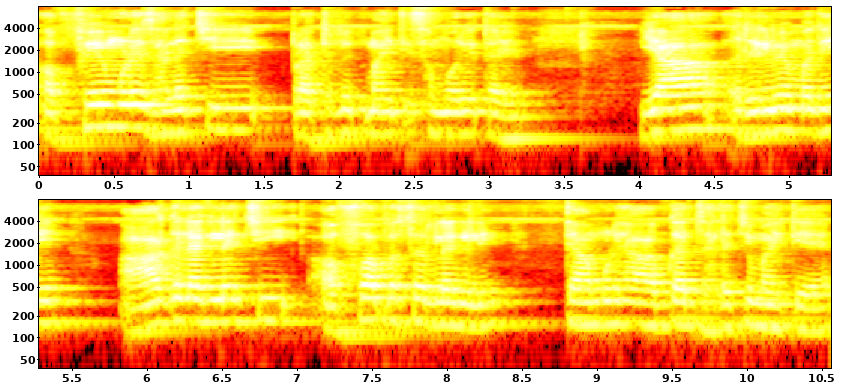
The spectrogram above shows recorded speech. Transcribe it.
अफवेमुळे झाल्याची प्राथमिक माहिती समोर येत आहे. या रेल्वेमध्ये आग लागल्याची अफवा पसरल्या गेली त्यामुळे हा अपघात झाल्याची माहिती आहे.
